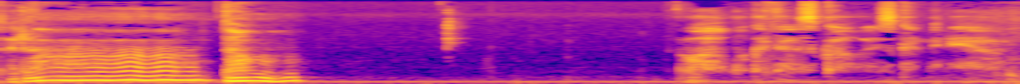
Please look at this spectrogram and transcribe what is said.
Ta-da, dum. Oh, look at those colors coming out.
